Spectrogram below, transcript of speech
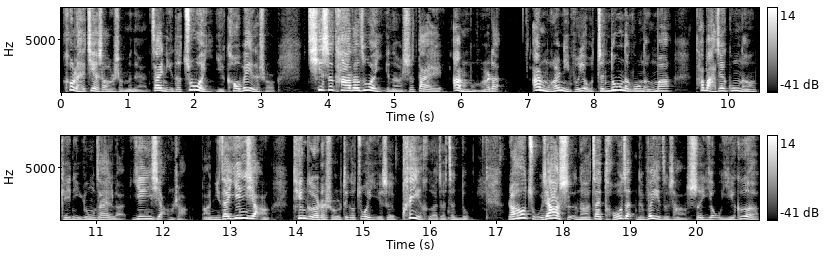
后来介绍是什么呢？在你的座椅靠背的时候，其实它的座椅呢是带按摩的。按摩你不有震动的功能吗？它把这个功能给你用在了音响上啊！你在音响听歌的时候，这个座椅是配合着震动。然后主驾驶呢，在头枕的位置上是有一个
